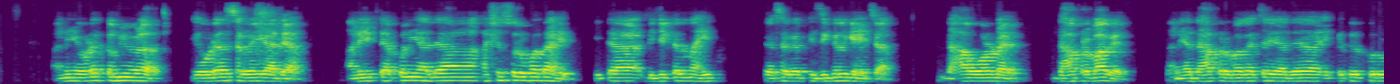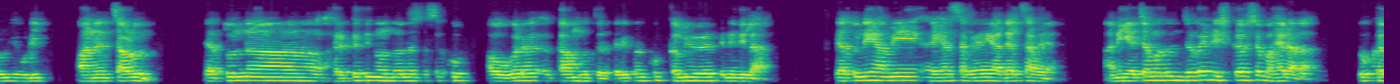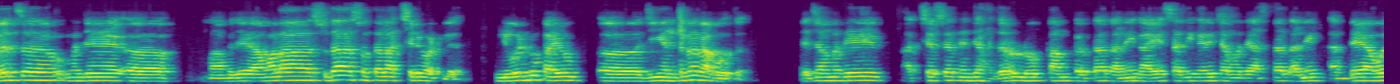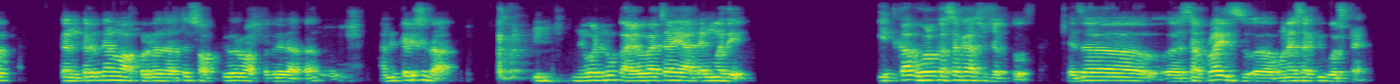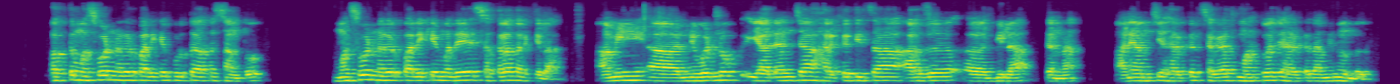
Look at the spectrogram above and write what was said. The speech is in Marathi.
आणि एवढ्या कमी वेळात एवढ्या सगळ्या याद्या आणि त्या पण याद्या अशा स्वरूपात आहेत की त्या डिजिटल नाहीत त्या सगळ्या फिजिकल घ्यायच्या. दहा वॉर्ड आहेत दहा प्रभाग आहेत. आणि या दहा प्रभागाच्या याद्या एकत्र करून एवढी पानं चाळून त्यातून हरकती नोंदवणं तसं खूप अवघड काम होतं तरी पण खूप कमी वेळ त्यांनी दिला. त्यातूनही आम्ही या सगळ्या याद्या चाळल्या. आणि याच्यामधून जो काही निष्कर्ष बाहेर आला तो खरंच म्हणजे म्हणजे आम्हाला सुद्धा स्वतःला आश्चर्य वाटलं. निवडणूक आयोग जी यंत्रणा राबवतं त्याच्यामध्ये अक्षरशः त्यांचे हजारो लोक काम करतात अनेक आय एस अधिकारी त्यामध्ये असतात अनेक अद्ययावत तंत्रज्ञान वापरलं जातं सॉफ्टवेअर वापरले जातात. आणि तरी सुद्धा निवडणूक आयोगाच्या याद्यांमध्ये इतका घोळ कसा काय असू शकतो? त्याच सरप्राईज होण्यासारखी गोष्ट आहे. फक्त मसवड नगरपालिकेपुरतं आता सांगतो. मसवड नगरपालिकेमध्ये सतरा तारखेला आम्ही निवडणूक याद्यांच्या हरकतीचा अर्ज दिला त्यांना. आणि आमची हरकत सगळ्यात महत्वाची हरकत आम्ही नोंदवली.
